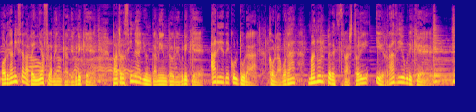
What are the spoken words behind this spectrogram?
Organiza la Peña Flamenca de Ubrique. Patrocina Ayuntamiento de Ubrique. Área de Cultura. Colabora Manuel Pérez Trastoy y Radio Ubrique.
